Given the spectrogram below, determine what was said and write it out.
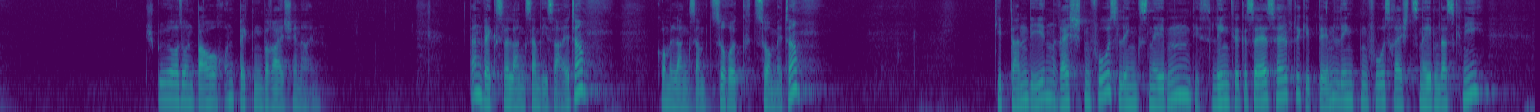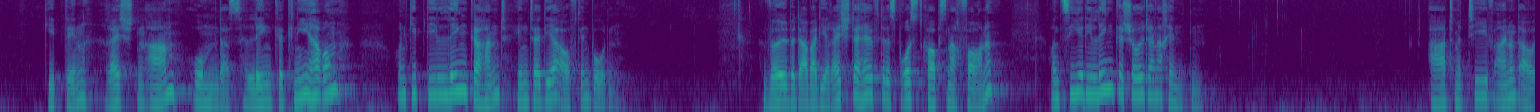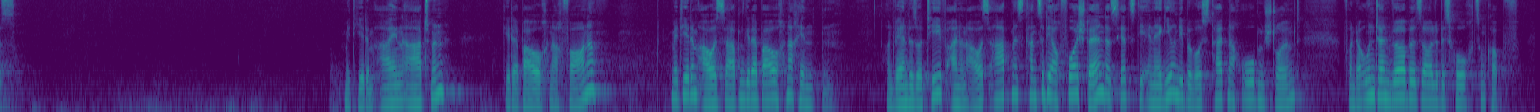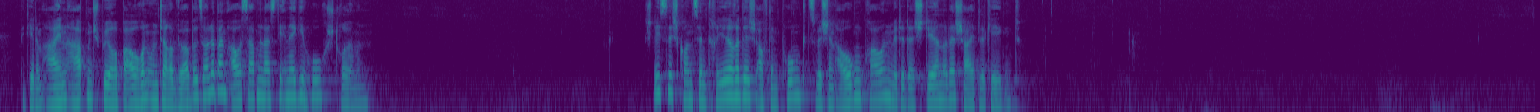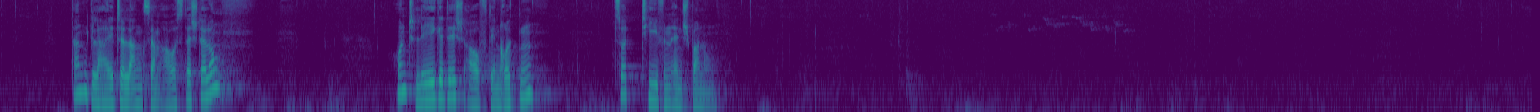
Spüre so in Bauch- und Beckenbereich hinein. Dann wechsle langsam die Seite. Komme langsam zurück zur Mitte. Gib dann den rechten Fuß links neben die linke Gesäßhälfte, gib den linken Fuß rechts neben das Knie, gib den rechten Arm um das linke Knie herum und gib die linke Hand hinter dir auf den Boden. Wölbe dabei die rechte Hälfte des Brustkorbs nach vorne und ziehe die linke Schulter nach hinten. Atme tief ein und aus. Mit jedem Einatmen geht der Bauch nach vorne, mit jedem Ausatmen geht der Bauch nach hinten. Und während du so tief ein- und ausatmest, kannst du dir auch vorstellen, dass jetzt die Energie und die Bewusstheit nach oben strömt, von der unteren Wirbelsäule bis hoch zum Kopf. Mit jedem Einatmen spüre Bauch und untere Wirbelsäule, beim Ausatmen lass die Energie hochströmen. Schließlich konzentriere dich auf den Punkt zwischen Augenbrauen, Mitte der Stirn oder Scheitelgegend. Dann gleite langsam aus der Stellung und lege dich auf den Rücken zur tiefen Entspannung.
